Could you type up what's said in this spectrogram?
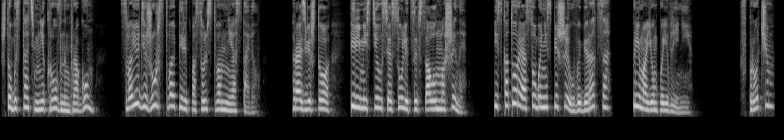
чтобы стать мне кровным врагом, свое дежурство перед посольством не оставил. Разве что переместился с улицы в салон машины, из которой особо не спешил выбираться при моем появлении. Впрочем,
